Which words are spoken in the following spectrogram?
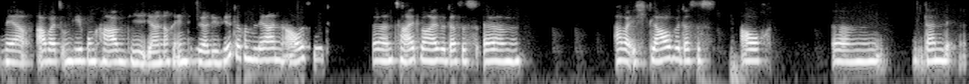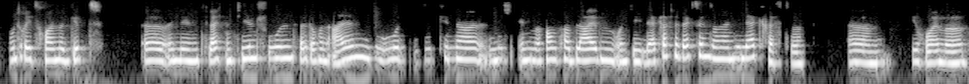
mehr Arbeitsumgebung haben, die eher nach individualisierterem Lernen aussieht äh, zeitweise, dass es, ähm, aber ich glaube, dass es auch ähm, dann Unterrichtsräume gibt, äh, in den, vielleicht in vielen Schulen, vielleicht auch in allen, wo die Kinder nicht im Raum verbleiben und die Lehrkräfte wechseln, sondern die Lehrkräfte ähm, die Räume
